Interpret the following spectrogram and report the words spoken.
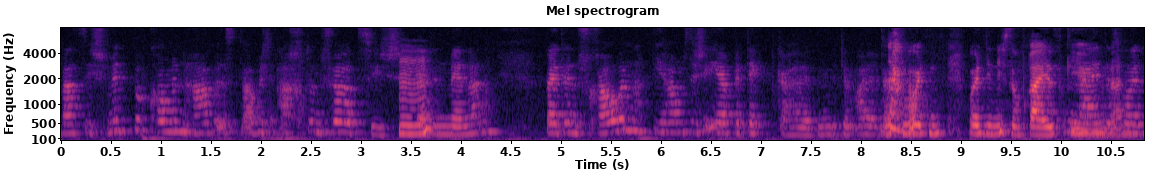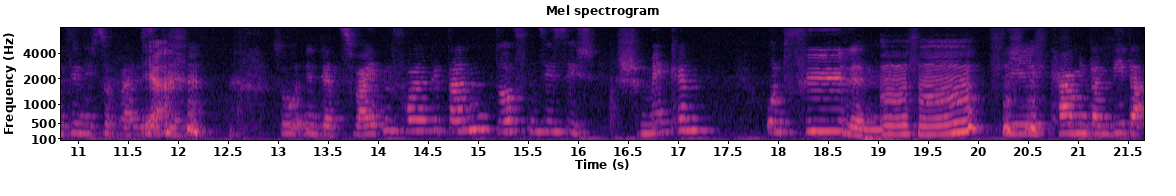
was ich mitbekommen habe, ist glaube ich 48 Mhm. bei den Männern. Bei den Frauen, die haben sich eher bedeckt gehalten mit dem Alter. wollten, wollten die nicht so preisgeben. Nein, das dann. wollten sie nicht so Ja. preisgeben. So, und in der zweiten Folge dann durften sie sich schmecken und fühlen. Mhm. Die kamen dann wieder,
